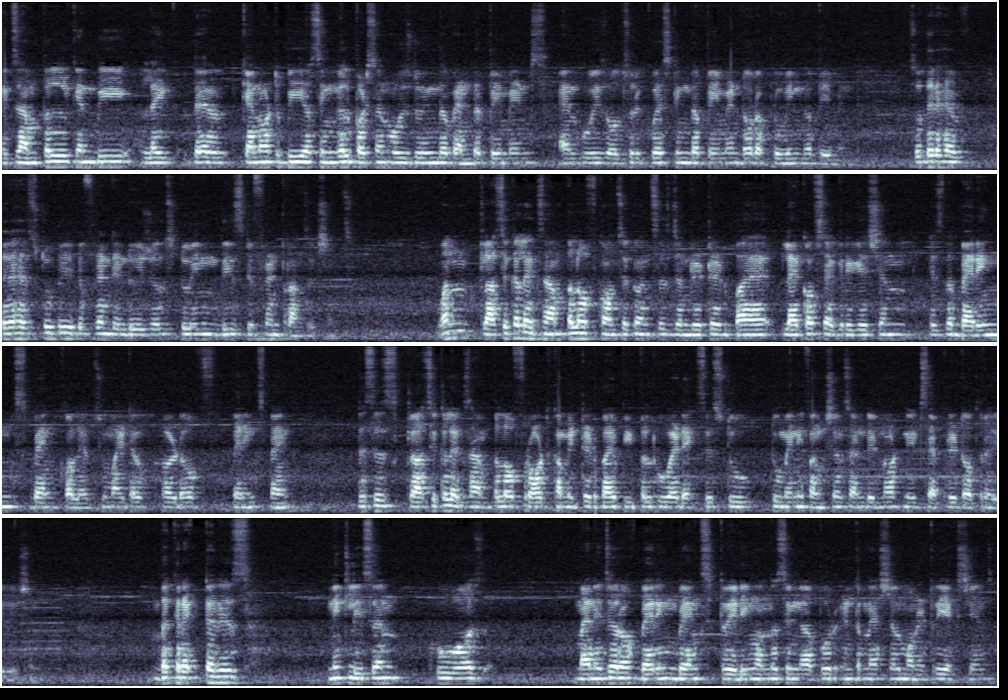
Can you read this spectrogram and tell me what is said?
example can be like there cannot be a single person who is doing the vendor payments and who is also requesting the payment or approving the payment. So there have there has to be different individuals doing these different transactions. One classical example of consequences generated by lack of segregation is the Barings Bank collapse. You might have heard of Barings Bank this is classical example of fraud committed by people who had access to too many functions and did not need separate authorization. The character is Nick Leeson who was manager of Baring Banks trading on the Singapore International Monetary Exchange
